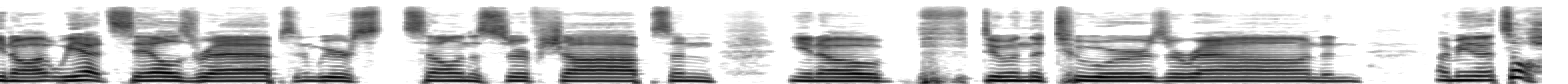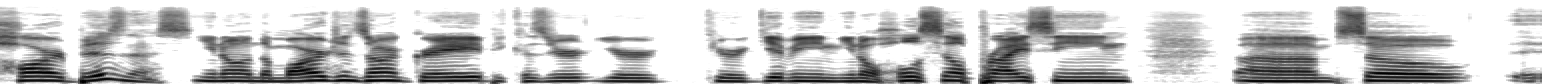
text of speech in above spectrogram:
you know we had sales reps and we were selling to surf shops and you know doing the tours around and I mean, it's a hard business, you know, and the margins aren't great because you're you're you're giving you know wholesale pricing. Um, so, eh,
